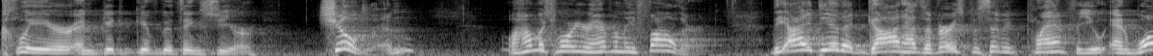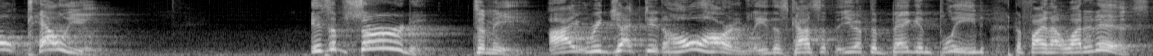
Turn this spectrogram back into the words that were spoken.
clear and give good things to your children, well, how much more your Heavenly Father? The idea that God has a very specific plan for you and won't tell you is absurd to me. I reject it wholeheartedly, this concept that you have to beg and plead to find out what it is.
